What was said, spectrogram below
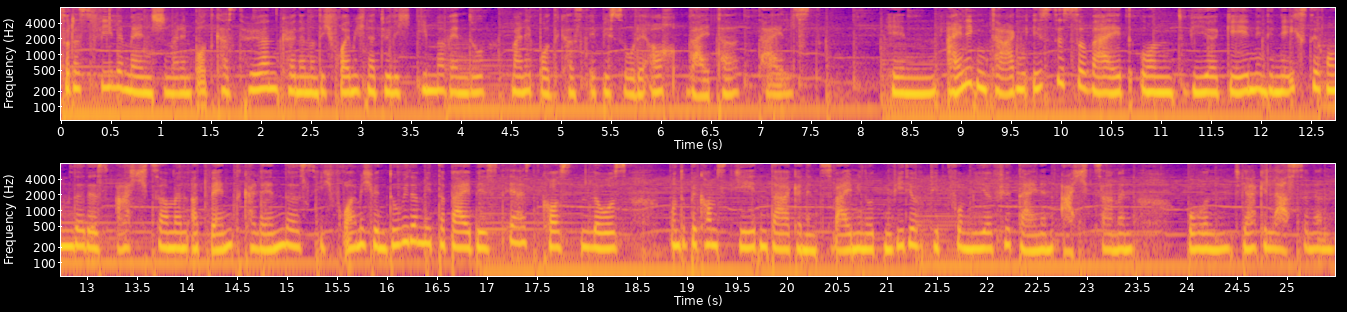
sodass viele Menschen meinen Podcast hören können. Und ich freue mich natürlich immer, wenn du meine Podcast-Episode auch weiter teilst. In einigen Tagen ist es soweit und wir gehen in die nächste Runde des achtsamen Adventkalenders. Ich freue mich, wenn du wieder mit dabei bist. Er ist kostenlos und du bekommst jeden Tag einen 2 Minuten Videotipp von mir für deinen achtsamen und ja gelassenen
